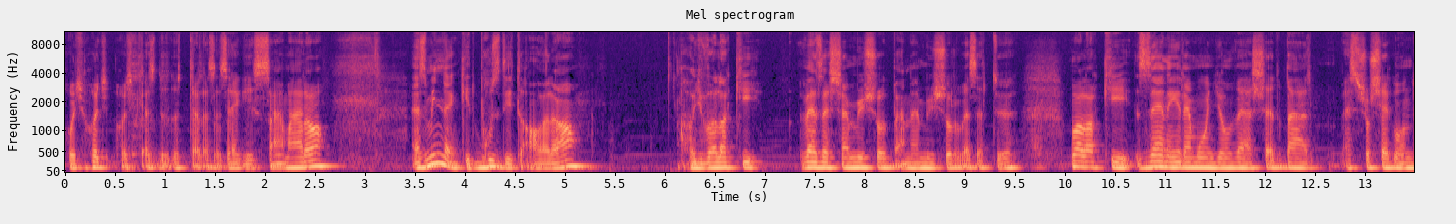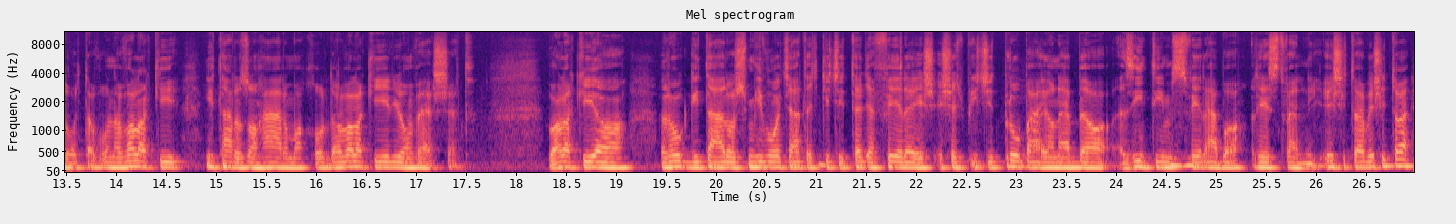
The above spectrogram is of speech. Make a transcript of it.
hogy, hogy, hogy kezdődött el ez az egész számára, ez mindenkit buzdít arra, hogy valaki vezessen műsort, bár nem műsorvezető, valaki zenére mondjon verset, bár ezt sose gondolta volna, valaki gitározon három akkorddal, valaki írjon verset, valaki a rockgitáros mi voltját egy kicsit tegye félre, és, és egy kicsit próbáljon ebbe az intim mm-hmm. szférába részt venni, és itt tovább, és itt tovább.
